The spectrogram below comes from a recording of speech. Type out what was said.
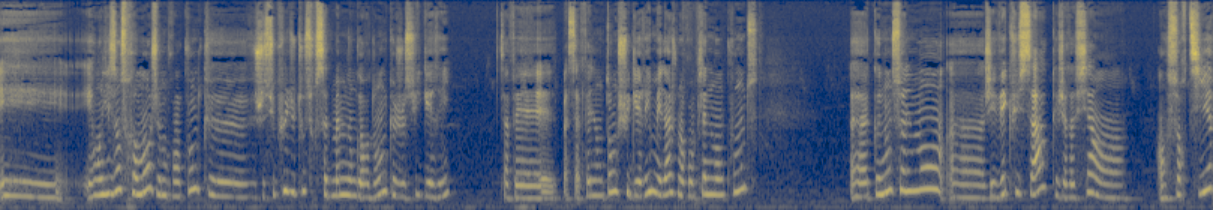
Et, en lisant ce roman, je me rends compte que je suis plus du tout sur cette même longueur d'onde, que je suis guérie. Ça fait, bah, ça fait longtemps que je suis guérie, mais là, je me rends pleinement compte euh, que non seulement euh, j'ai vécu ça, que j'ai réussi à en, en sortir,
